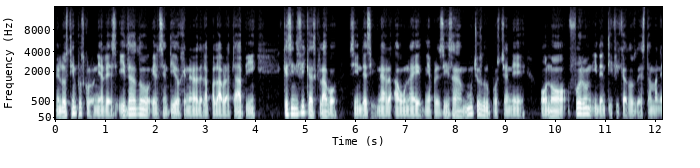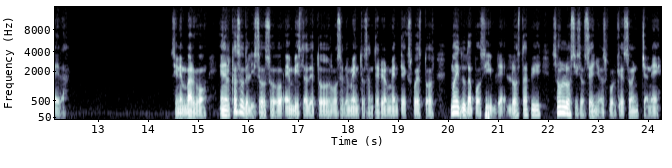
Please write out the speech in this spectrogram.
En los tiempos coloniales, y dado el sentido general de la palabra tapi, que significa esclavo, sin designar a una etnia precisa, muchos grupos chané o no fueron identificados de esta manera. Sin embargo, en el caso del Isoso, en vista de todos los elementos anteriormente expuestos, no hay duda posible, los tapi son los isoseños porque son chané.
